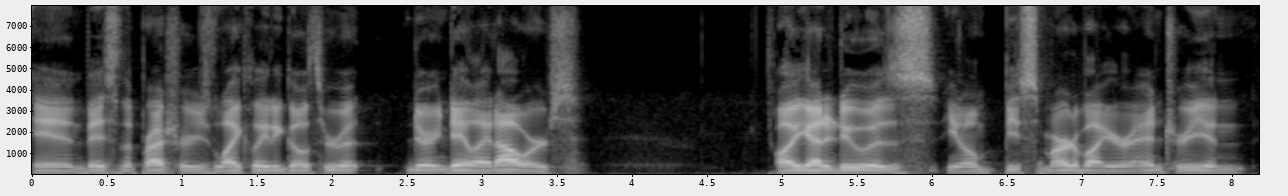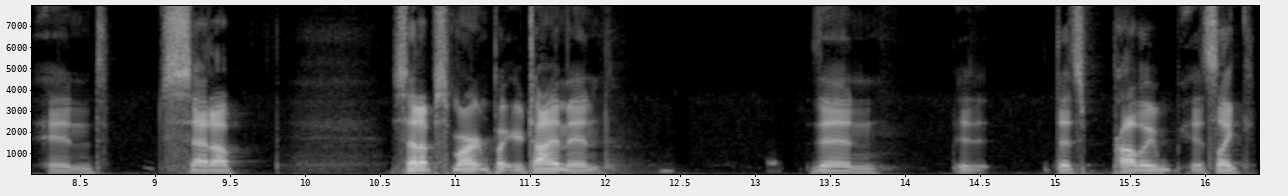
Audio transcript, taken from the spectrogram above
and based on the pressure, he's likely to go through it during daylight hours. All you got to do is you know be smart about your entry and and set up set up smart and put your time in. Then it, that's probably it's like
